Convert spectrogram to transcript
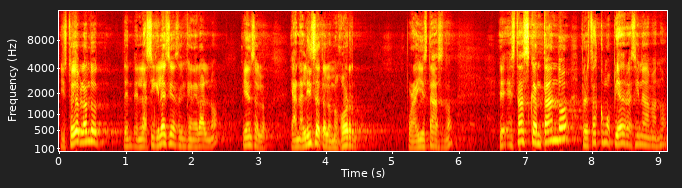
Y estoy hablando en las iglesias en general, ¿no? Piénsalo y analízate, a lo mejor por ahí estás, ¿no? Estás cantando, pero estás como piedra así nada más, ¿no?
